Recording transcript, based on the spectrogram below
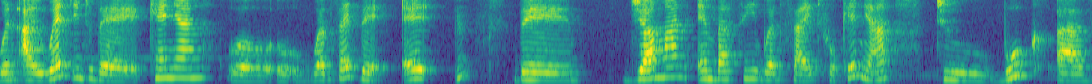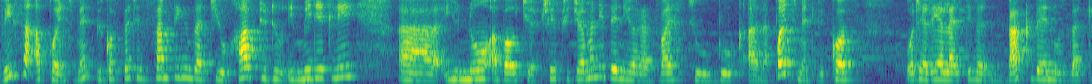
when I went into the Kenyan uh, uh website, the uh, the German embassy website for Kenya to book a visa appointment because that is something that you have to do immediately uh, you know about your trip to Germany then you're advised to book an appointment because what I realized even back then was that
